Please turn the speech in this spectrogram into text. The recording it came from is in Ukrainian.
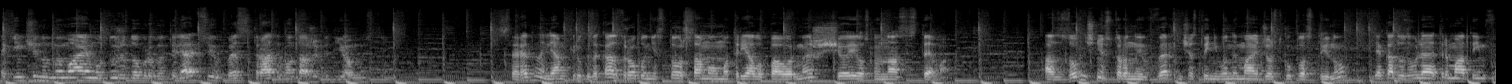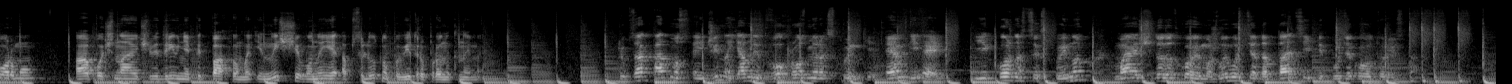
Таким чином ми маємо дуже добру вентиляцію без втрати вантажопідйомності. Середина лямки рюкзака зроблені з того ж самого матеріалу Power Mesh, що і основна система. А з зовнішньої сторони, в верхній частині вони мають жорстку пластину, яка дозволяє тримати їм форму. А починаючи від рівня під пахвами і нижче, вони є абсолютно повітропроникними. Рюкзак Atmos AG наявний в двох розмірах спинки M і L. І кожна з цих спинок має ще додаткові можливості адаптації під будь-якого туриста.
